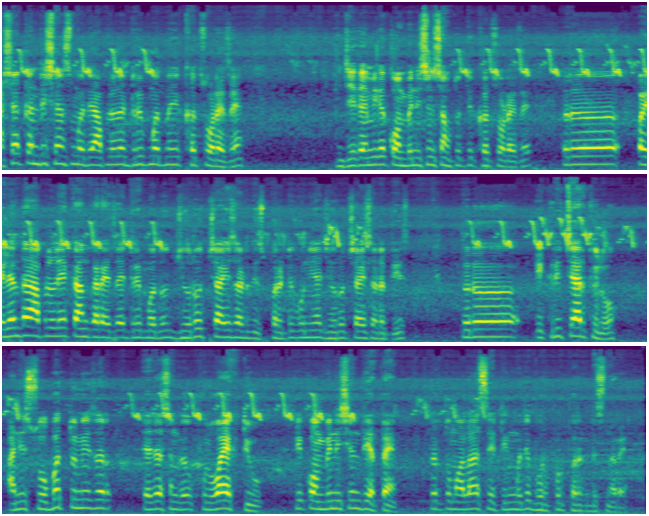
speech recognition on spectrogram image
अशा कंडिशन्समध्ये आपल्याला ड्रिपमधनं एक खत सोडायचं आहे जे काही मी काय कॉम्बिनेशन सांगतो ते खत सोडायचं आहे तर पहिल्यांदा आपल्याला एक काम करायचं आहे ड्रिपमधून झिरो चाळीस अडतीस फर्टिगोनिया झिरो चाळीस अडतीस. तर एकरी चार किलो. आणि सोबत तुम्ही जर त्याच्या संग फुलवा ॲक्टिव्ह हे कॉम्बिनेशन देत आहे तर तुम्हाला सेटिंगमध्ये भरपूर फरक दिसणार आहे.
